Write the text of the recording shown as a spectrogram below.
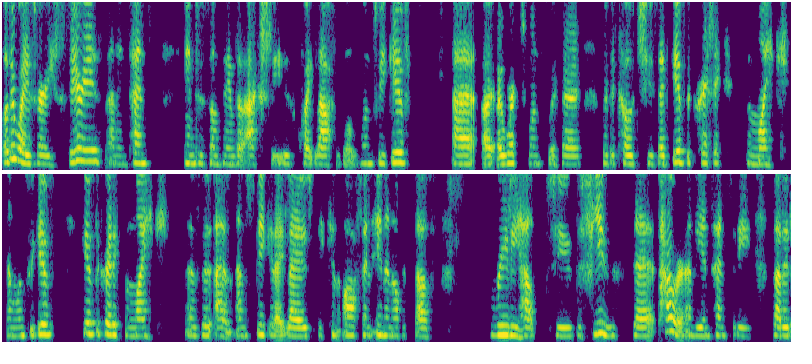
otherwise very serious and intense into something that actually is quite laughable. Once we give, uh, I, I, worked once with a with a coach who said, give the critic the mic. And once we give, give the critic the mic as the, and, and speak it out loud, it can often in and of itself really help to diffuse the power and the intensity that it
